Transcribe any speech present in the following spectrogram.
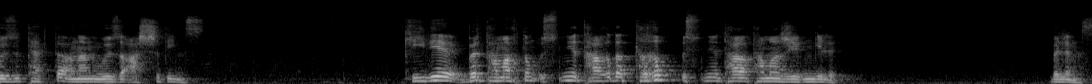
өзі тәтті ананың өзі ащы дейміз. Кейде бір тамақтың үстіне тағы да тығып үстіне тағы тамақ жегің келеді. Біліңіз.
